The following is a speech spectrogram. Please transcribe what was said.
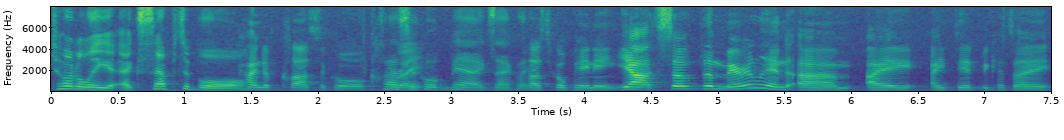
totally acceptable kind of classical. classical. right. Yeah, exactly. classical painting. Yeah. So the Marilyn, um, I I did because I.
